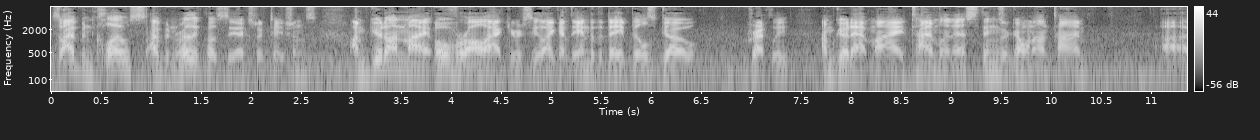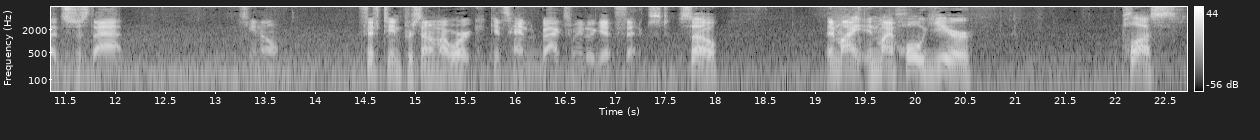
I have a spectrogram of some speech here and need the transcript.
So I've been close. I've been really close to the expectations. I'm good on my overall accuracy. Like, at the end of the day, bills go correctly. I'm good at my timeliness. Things are going on time. Uh, it's just that, you know, 15% of my work gets handed back to me to get fixed. So, in my in my whole year plus,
